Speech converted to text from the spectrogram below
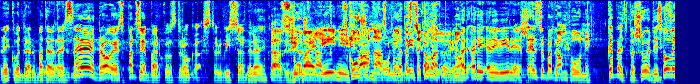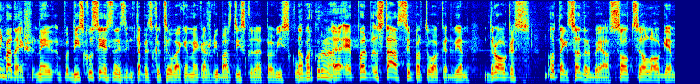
Reko darbu. Patērētājs- Nē, draugi, es pats iepērkos draugās. Tur visādi. Kā Žilai skūšanās- putas taču ir. nu. Ar, arī, arī vīrieši. Es tu pateikšu. Kampūni. Kāpēc par šo ir Ko viņi diskusija? pateikšu? Nē, es nezinu. Tāpēc, ka cilvēkiem vienkārši gribās diskutēt par visu. ko- Nav par ko runāt. Par- Stāsts ir par to, ka viena draugas noteikti sadarbojās ar sociologiem,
